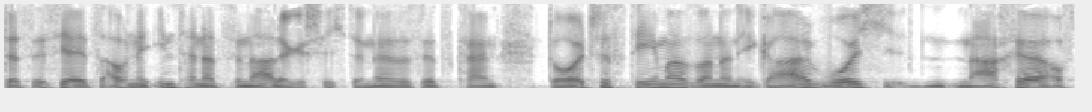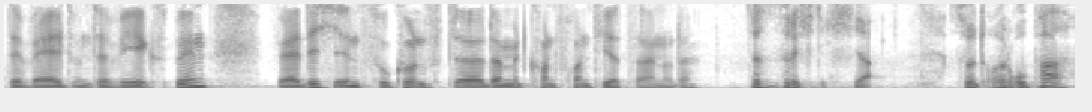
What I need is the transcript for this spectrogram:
das ist ja jetzt auch eine internationale Geschichte. Ne? Das ist jetzt kein deutsches Thema, sondern egal, wo ich nachher auf der Welt unterwegs bin, werde ich in Zukunft äh, damit konfrontiert sein, oder? Das ist richtig, ja. Es wird Europa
